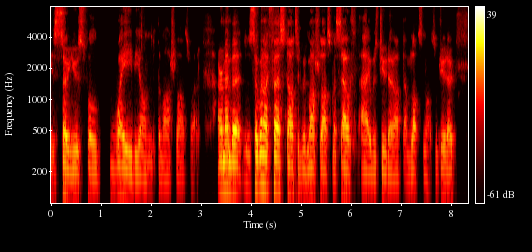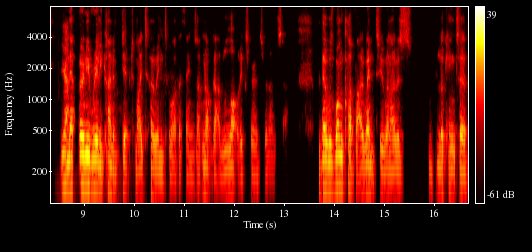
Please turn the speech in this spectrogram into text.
is so useful way beyond the martial arts world. I remember, so when I first started with martial arts myself, uh, it was judo. I've done lots and lots of judo, yeah. and I've only really kind of dipped my toe into other things. I've not got a lot of experience with other stuff. But there was one club that I went to when I was looking to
